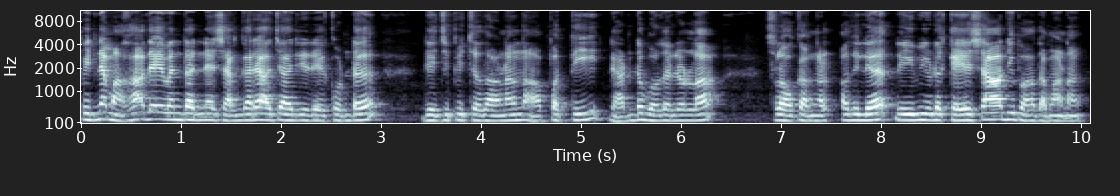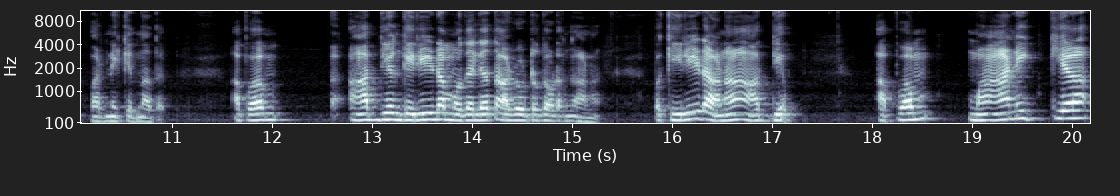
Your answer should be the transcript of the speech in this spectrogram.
പിന്നെ മഹാദേവൻ തന്നെ ശങ്കരാചാര്യരെ കൊണ്ട് രചിപ്പിച്ചതാണ് നാൽപ്പത്തി രണ്ട് മുതലുള്ള ശ്ലോകങ്ങൾ. അതിൽ ദേവിയുടെ കേശാദിപാദമാണ് വർണിക്കുന്നത്. അപ്പം ആദ്യം കിരീടം മുതൽ താഴോട്ട് തുടങ്ങുകയാണ്. അപ്പം കിരീടമാണ് ആദ്യം. അപ്പം മാണിക്യ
